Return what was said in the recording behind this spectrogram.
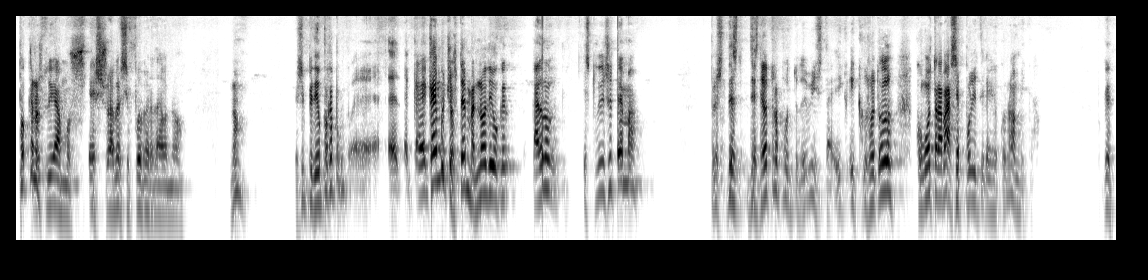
por qué no estudiamos eso? A ver si fue verdad o no. ¿No? Yo siempre porque, eh, que hay muchos temas, no digo que cada uno estudie su tema, pero desde, otro punto de vista y, sobre todo con otra base política y económica. Porque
